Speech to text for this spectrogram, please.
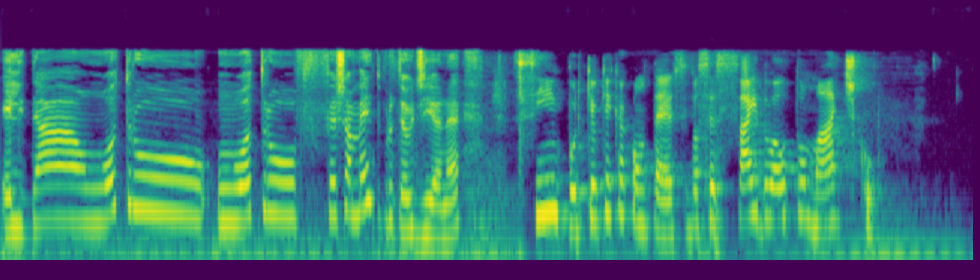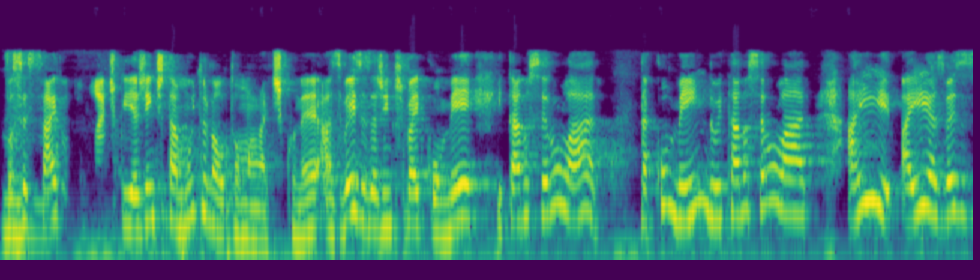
ele dá um outro um outro fechamento para o teu dia, né? Sim, porque o que que acontece? Você sai do automático. Você uhum. sai do automático e a gente está muito no automático, né? Às vezes a gente vai comer e está no celular tá comendo e tá no celular. Aí, aí às vezes,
